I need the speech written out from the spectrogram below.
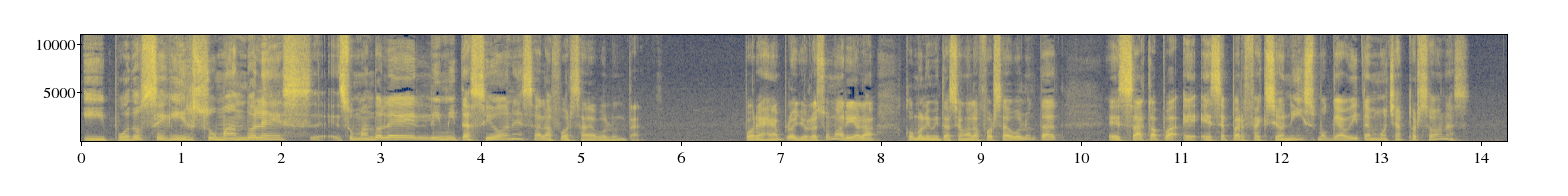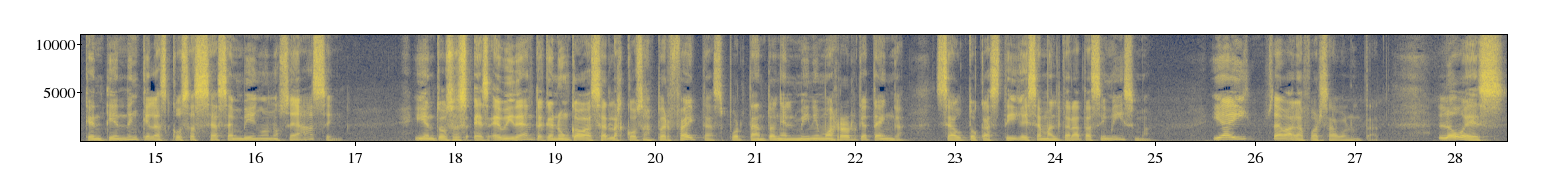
Y puedo seguir sumándoles, sumándole limitaciones a la fuerza de voluntad. Por ejemplo, yo le sumaría la, como limitación a la fuerza de voluntad esa capa- e- ese perfeccionismo que habita en muchas personas, que entienden que las cosas se hacen bien o no se hacen. Y entonces es evidente que nunca va a hacer las cosas perfectas, por tanto en el mínimo error que tenga, se autocastiga y se maltrata a sí misma. Y ahí se va la fuerza de voluntad. Lo es,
